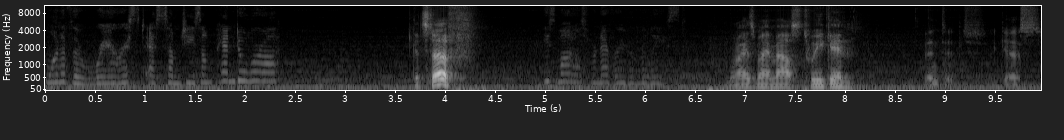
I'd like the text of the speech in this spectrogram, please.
one of the rarest SMGs on Pandora. Good stuff. These models were never even released. Why is my mouse tweaking? Vintage, I guess.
